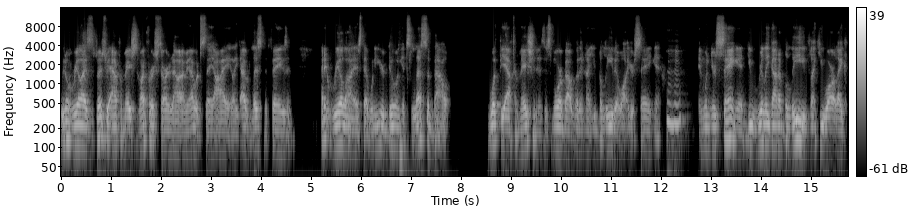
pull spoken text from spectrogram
we don't realize, especially affirmations. When I first started out, I mean, I would say I like I would listen to things and I didn't realize that when you're doing it's less about what the affirmation is. It's more about whether or not you believe it while you're saying it. hmm And when you're saying it, you really got to believe like you are like,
